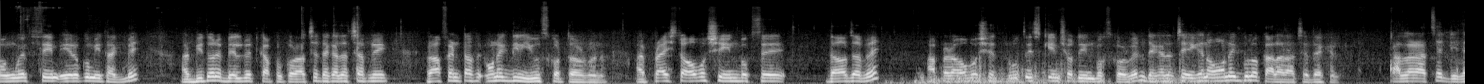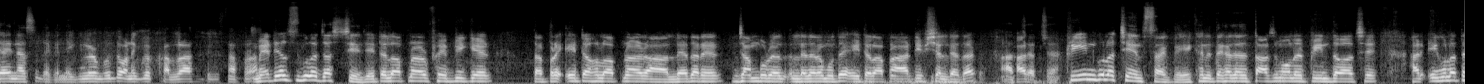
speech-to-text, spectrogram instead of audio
লং বেল সেম এরকমই থাকবে। আর ভিতরে বেলভেট কাপড় করা আছে। দেখা যাচ্ছে আপনি রাফ অ্যান্ড টাফ অনেক দিন ইউজ করতে পারবেন না। আর প্রাইসটা অবশ্যই ইনবক্সে দেওয়া যাবে। আপনারা অবশ্যই দ্রুত স্ক্রিনশট ইনবক্স করবেন। দেখা যাচ্ছে এখানে অনেকগুলো কালার আছে দেখেন। কালার আছে ডিজাইন আছে দেখেন এগুলোর মধ্যে অনেকগুলো কালার আছে দেখেছেন আপনারা। ম্যাটেরিয়ালসগুলো জাস্ট চেঞ্জ এটা হলো আপনার ফেব্রিকের তারপরে এটা হলো আপনার লেদারের জাম্বু লেদারের মধ্যে এটা হলো আপনার আর্টিফিশিয়াল লেদার আর প্রিন্টগুলো চেঞ্জ থাকবে। এখানে দেখা যাচ্ছে তাজমহলের প্রিন্ট দেওয়া আছে। আর এগুলাতে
